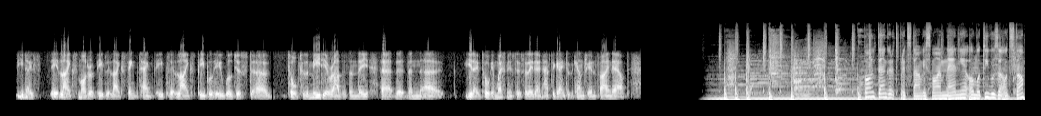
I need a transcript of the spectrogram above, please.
you know, it likes moderate people, it likes think tank people, it likes people who will just uh, talk to the media rather than the, uh, the than uh, you know talk in Westminster, so they don't have to go into the country and find out. Paul Taggart predstavi svoje mnenje o motivu za odstop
